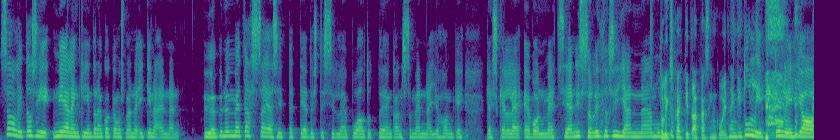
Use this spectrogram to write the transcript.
se oli tosi mielenkiintoinen kokemus. Mä en ole ikinä ennen yöpynyt metässä ja sitten tietysti silleen puoltuttujen kanssa mennä johonkin keskelle Evon metsiä, niin se oli tosi jännää. Mutta... Tuliko kaikki takaisin kuitenkin? Tuli, tuli, joo.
